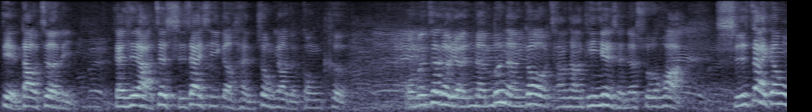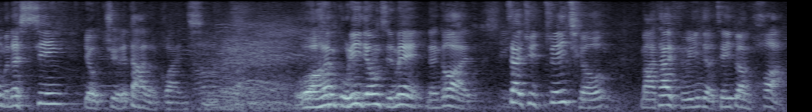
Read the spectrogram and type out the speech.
点到这里。但是啊，这实在是一个很重要的功课。我们这个人能不能够常常听见神的说话，实在跟我们的心有绝大的关系。我很鼓励弟兄姊妹能够啊再去追求马太福音的这一段话，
